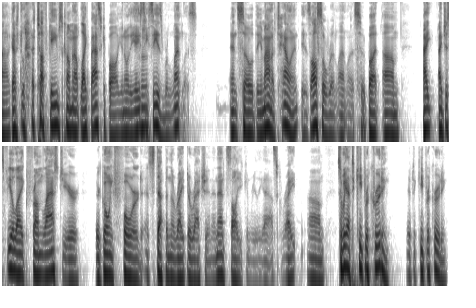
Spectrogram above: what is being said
uh, got a lot of tough games coming up, like basketball. You know, the Mhm. ACC is relentless, and so the amount of talent is also relentless. But um, I I just feel like from last year they're going forward a step in the right direction, and that's all you can really ask, right? Um, so we have to keep recruiting. We have to keep recruiting.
